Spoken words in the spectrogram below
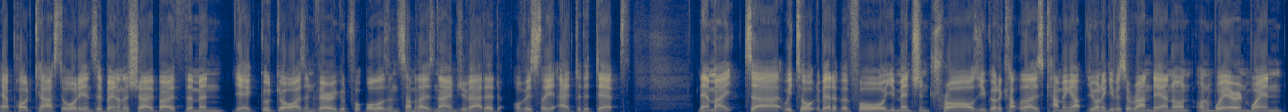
our podcast audience. They've been on the show, both of them, and yeah, good guys and very good footballers. And some of those names you've added obviously add to the depth. Now, mate, uh, we talked about it before. You mentioned trials. You've got a couple of those coming up. Do you want to give us a rundown on, on where and when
